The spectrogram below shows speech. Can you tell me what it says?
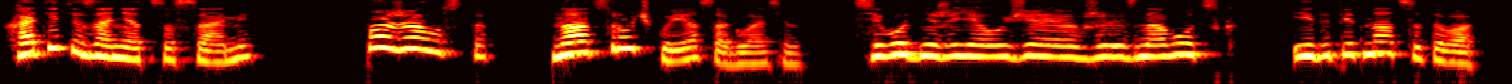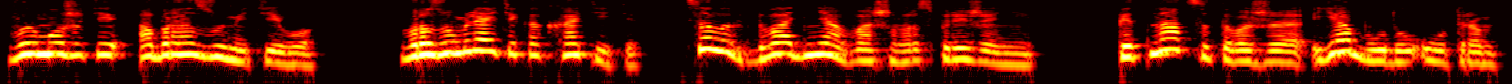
Хотите заняться сами? Пожалуйста, на отсрочку я согласен. Сегодня же я уезжаю в Железноводск, и до пятнадцатого вы можете образумить его. Вразумляйте, как хотите. Целых два дня в вашем распоряжении. Пятнадцатого же я буду утром.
